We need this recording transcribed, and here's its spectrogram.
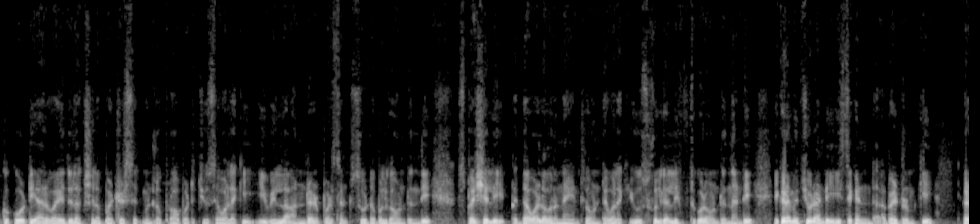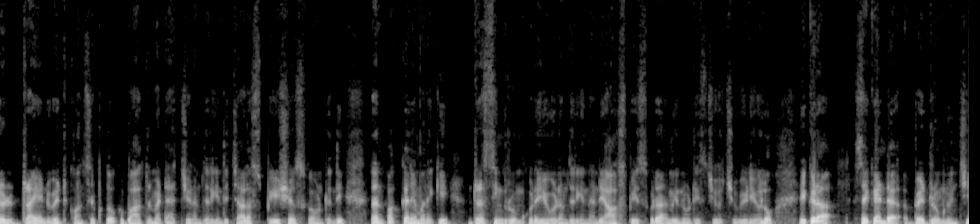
ఒక కోటి అరవై ఐదు లక్షల బడ్జెట్ సెగ్మెంట్లో ప్రాపర్టీ చూసే వాళ్ళకి ఈ విల్లా హండ్రెడ్ పర్సెంట్ సూటబుల్గా ఉంటుంది. స్పెషల్లీ పెద్దవాళ్ళు ఎవరైనా ఇంట్లో ఉంటే వాళ్ళకి యూస్ఫుల్గా లిఫ్ట్ కూడా ఉంటుందండి. ఇక్కడ మీరు చూడండి ఈ సెకండ్ బెడ్రూమ్కి ఇక్కడ డ్రై అండ్ వెట్ కాన్సెప్ట్తో ఒక బాత్రూమ్ అటాచ్ చేయడం జరిగింది. చాలా స్పేషియస్గా ఉంటుంది. దాని పక్కనే మనకి డ్రెస్సింగ్ రూమ్ కూడా ఇవ్వడం జరిగిందండి. ఆ స్పేస్ కూడా మీరు నోటీస్ చేయొచ్చు వీడియోలో. ఇక్కడ సెకండ్ బెడ్రూమ్ నుంచి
